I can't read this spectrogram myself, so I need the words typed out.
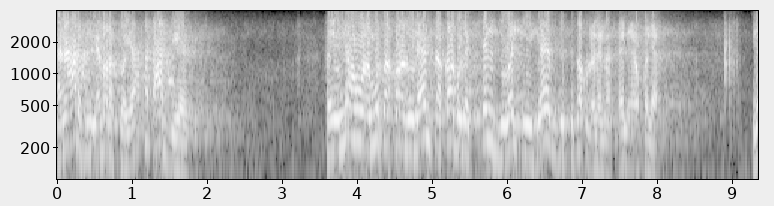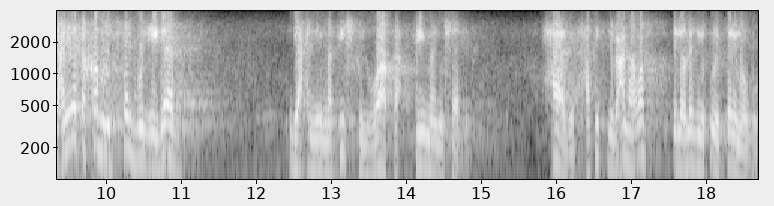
أنا عارف إن العبارة شوية هتعدي يعني. فانهما متقابلان تقابل السلب والإيجاب باتفاق العلماء العقلاء. يعني إيه تقابل السلب والإيجاب. يعني ما فيش في الواقع فيما نشاهد. حاجة هتسلب عنها وصف إلا ولازم يكون الثاني موجود.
